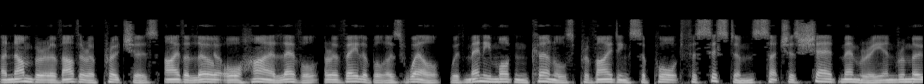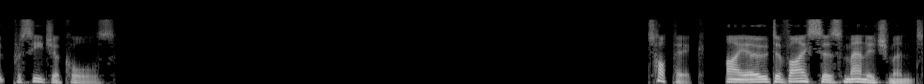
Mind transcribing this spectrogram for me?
A number of other approaches either lower or higher level are available as well, with many modern kernels providing support for systems such as shared memory and remote procedure calls. I.O. devices management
